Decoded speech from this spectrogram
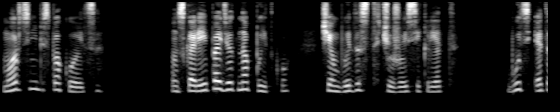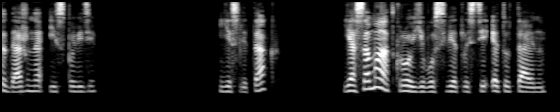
можете не беспокоиться. Он скорее пойдет на пытку, чем выдаст чужой секрет, будь это даже на исповеди. Если так, я сама открою его светлости эту тайну,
